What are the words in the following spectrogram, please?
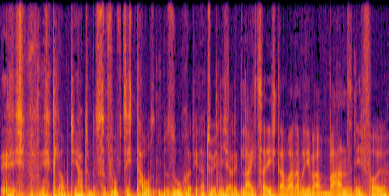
ich, ich glaube, die hatte bis zu 50.000 Besucher, die natürlich nicht alle gleichzeitig da waren, aber die war wahnsinnig voll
